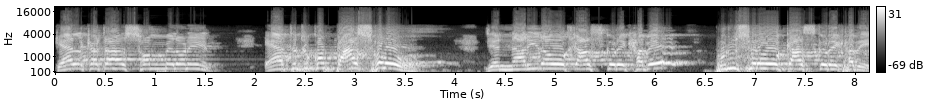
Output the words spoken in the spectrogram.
ক্যালকাটা সম্মেলনে এতটুকু পাস হলো যে নারীরাও কাজ করে খাবে, পুরুষেরাও কাজ করে খাবে।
